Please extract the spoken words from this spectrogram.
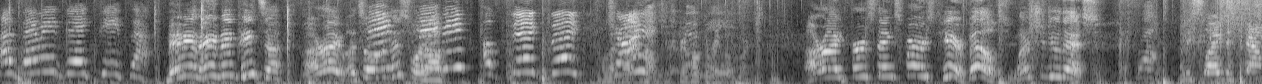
A very big pizza. Maybe a very big pizza. All right, let's open this one up. Maybe a big, big, Hold on, giant. Just grab out the Rainbocorn. All right, first things first. Here, Bells, why don't you do this? What? Let me slide this down.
